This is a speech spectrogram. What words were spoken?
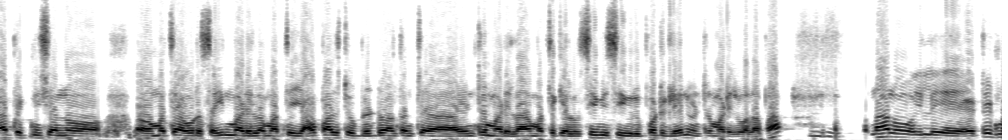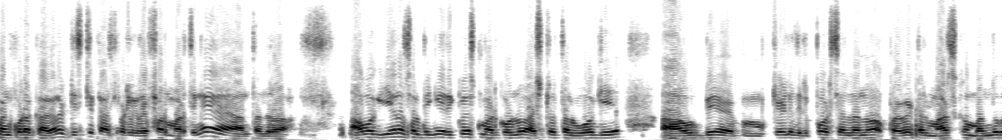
ಲ್ಯಾಬ್ ಟೆಕ್ನಿಷಿಯನ್ ಮತ್ತೆ ಅವರು ಸೈನ್ ಮಾಡಿಲ್ಲ ಮತ್ತೆ ಯಾವ ಪಾಸಿಟಿವ್ ಬ್ಲಡ್ ಅಂತ ಎಂಟ್ರಿ ಮಾಡಿಲ್ಲ ಮತ್ತೆ ಕೆಲವು ಸಿ ಬಿ ಸಿ ರಿಪೋರ್ಟ್ ಏನು ಎಂಟ್ರಿ ಮಾಡಿಲ್ವಲ್ಲಪ್ಪ. ನಾನು ಇಲ್ಲಿ ಟ್ರೀಟ್ಮೆಂಟ್ ಕೊಡಕ್ಕಾಗಲ್ಲ ಡಿಸ್ಟ್ರಿಕ್ಟ್ ಹಾಸ್ಪಿಟಲ್ ರೆಫರ್ ಮಾಡ್ತೀನಿ ಅಂತಂದ್ರು. ಅವಾಗ ಏನೋ ಸ್ವಲ್ಪ ಹಿಂಗೆ ರಿಕ್ವೆಸ್ಟ್ ಮಾಡ್ಕೊಂಡು ಅಷ್ಟೊತ್ತಲ್ಲಿ ಹೋಗಿ ಅವ್ರು ಬೇ ಕೇಳಿದ ರಿಪೋರ್ಟ್ಸ್ ಎಲ್ಲಾನು ಪ್ರೈವೇಟ್ ಅಲ್ಲಿ ಮಾಡಿಸ್ಕೊಂಡ್ ಬಂದು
